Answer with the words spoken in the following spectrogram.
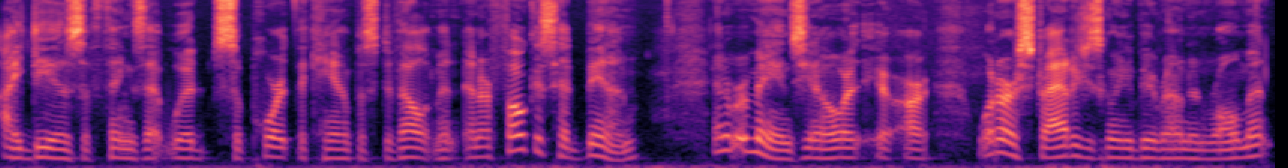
ideas of things that would support the campus development. And our focus had been, and it remains, you know, are, are, what are our strategies going to be around enrollment?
